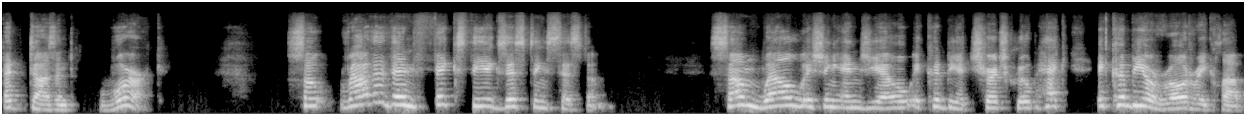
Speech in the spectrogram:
that doesn't work. So rather than fix the existing system, some well-wishing NGO, it could be a church group, heck, it could be a Rotary Club,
